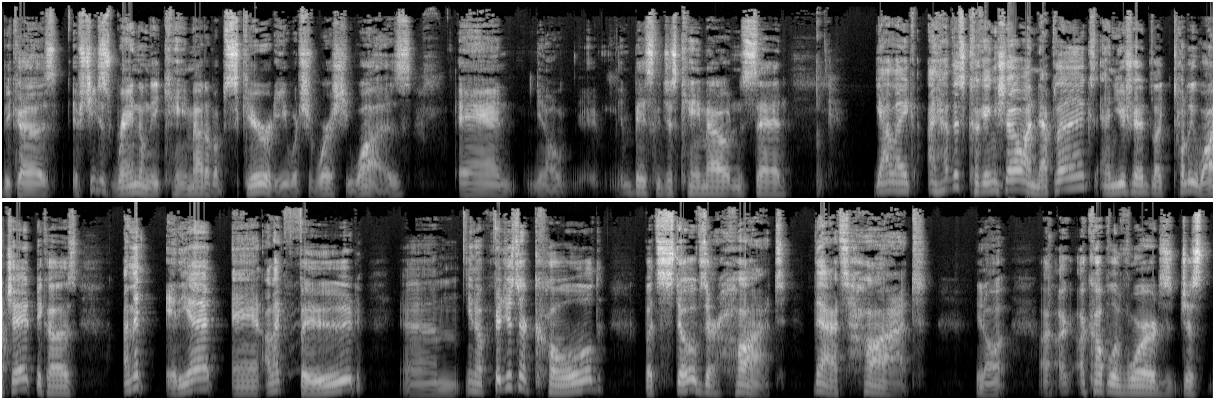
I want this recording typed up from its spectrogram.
Because if she just randomly came out of obscurity, which is where she was, and, you know, basically just came out and said, yeah, like, I have this cooking show on Netflix and you should, like, totally watch it because I'm an idiot and I like food um, you know, fridges are cold, but stoves are hot. That's hot. You know, a, a couple of words just,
